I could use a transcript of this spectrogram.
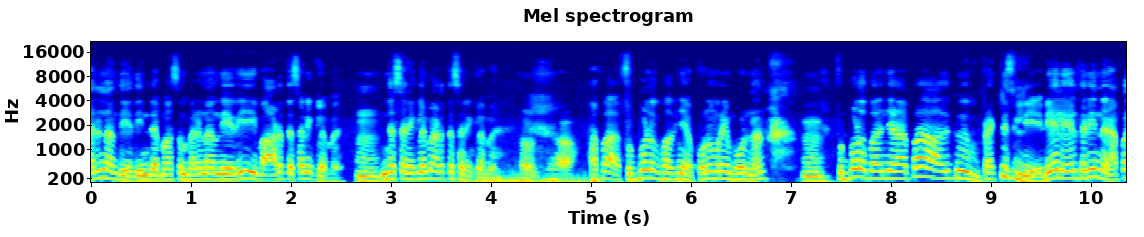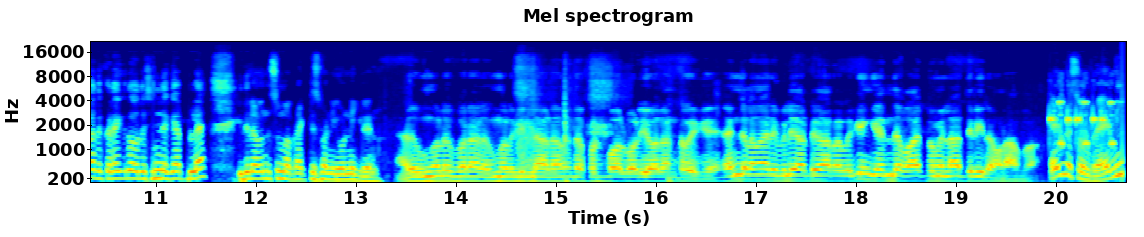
பன்னெண்டாம் தேதி இந்த மாசம் பன்னெண்டாம் தேதி அடுத்த சனிக்கிழமை. இந்த சனிக்கிழமை அடுத்த சனிக்கிழமை. அப்பா ஃபுட்பாலுக்கு பார்த்தீங்க போன முறையும் போனான் ஃபுட்பாலுக்கு பதினஞ்சாப்பா அதுக்கு ப்ராக்டிஸ் இல்லையே. வேலையில் தெரியும் அப்போ அது கிடைக்கிற ஒரு சின்ன கேப்பில் இதில் வந்து சும்மா ப்ராக்டிஸ் பண்ணி கொண்டிக்கிறேன். அது உங்களுக்கு பரவாயில்ல. உங்களுக்கு இல்லாட இந்த ஃபுட்பால் வாலிபால் இருக்கு. எங்களை மாதிரி விளையாட்டுக்காரர்களுக்கு இங்க எந்த வாய்ப்பும் இல்லாம தெரியுறவனாப்பா என்ன சொல்ற? நீ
